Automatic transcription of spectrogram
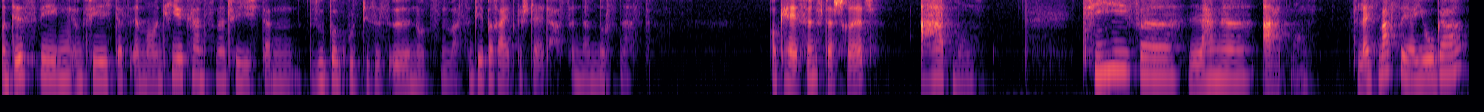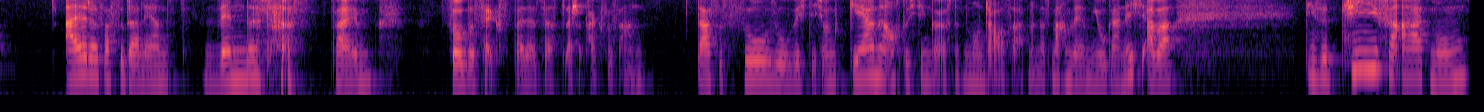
Und deswegen empfehle ich das immer. Und hier kannst du natürlich dann super gut dieses Öl nutzen, was du dir bereitgestellt hast in deinem Nussnest. Okay, fünfter Schritt, Atmung. Tiefe, lange Atmung. Vielleicht machst du ja Yoga. All das, was du da lernst, wende das beim Solo Sex, bei der Self-Pleasure-Praxis an. Das ist so, so wichtig und gerne auch durch den geöffneten Mund ausatmen. Das machen wir im Yoga nicht, aber diese tiefe Atmung,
